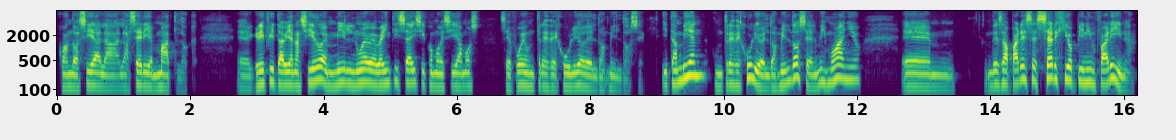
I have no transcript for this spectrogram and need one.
cuando hacía la, serie Matlock. Eh, Griffith había nacido en 1926 y como decíamos, se fue un 3 de julio del 2012. Y también un 3 de julio del 2012, el mismo año, em, desaparece Sergio Pininfarina,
